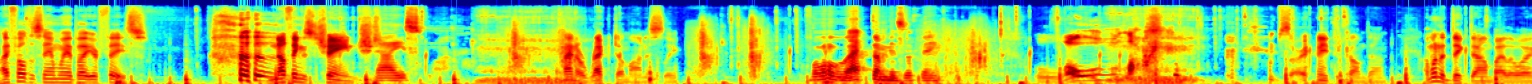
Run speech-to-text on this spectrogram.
I felt the same way about your face. Nothing's changed. Nice one. Kind of wrecked him, honestly. Oh, rectum is a thing. LOL. I'm sorry, I need to calm down. I'm gonna dig down, by the way.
